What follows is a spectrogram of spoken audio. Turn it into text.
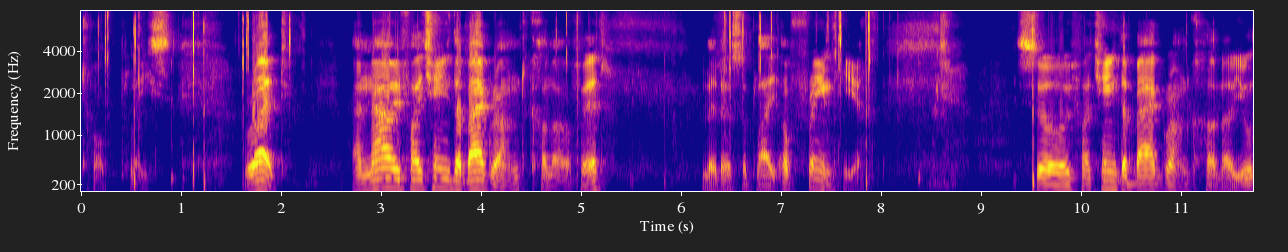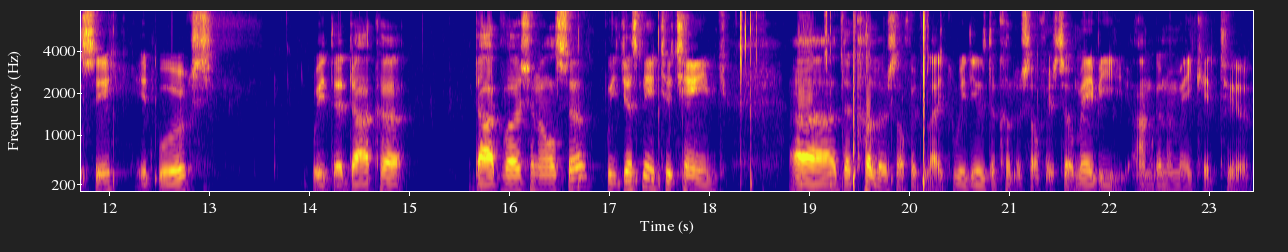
top place. Right and now if i change the background color of it let us apply a frame here. So if I change the background color you'll see it works with the darker dark version also. We just need to change uh, the colors of it like reduce the colors of it. So maybe I'm gonna make it to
